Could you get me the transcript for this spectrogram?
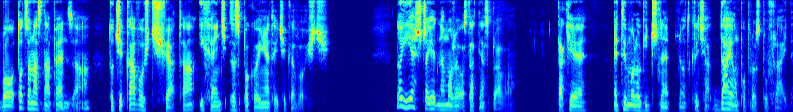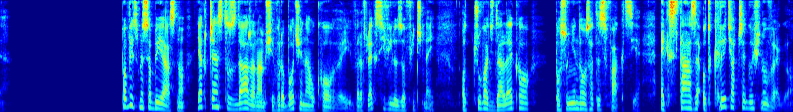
Bo to, co nas napędza, to ciekawość świata i chęć zaspokojenia tej ciekawości. No i jeszcze jedna, może ostatnia sprawa. Takie etymologiczne odkrycia dają po prostu frajdę. Powiedzmy sobie jasno, jak często zdarza nam się w robocie naukowej, w refleksji filozoficznej odczuwać daleko posuniętą satysfakcję, ekstazę odkrycia czegoś nowego.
